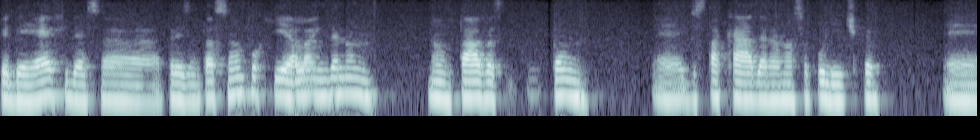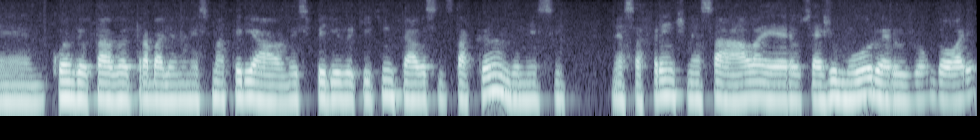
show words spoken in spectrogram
PDF, dessa apresentação, porque ela ainda não estava tão é, destacada na nossa política é, quando eu estava trabalhando nesse material, nesse período aqui, quem estava se destacando nesse nessa frente, nessa ala, era o Sérgio Moro, era o João Dória,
